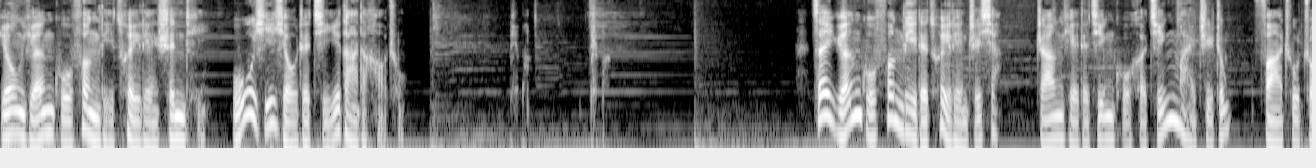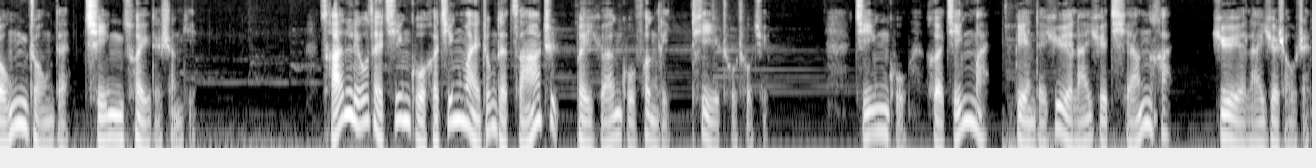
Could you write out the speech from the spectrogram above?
用远古凤力淬炼身体，无疑有着极大的好处。噼啪，噼啪，在远古凤力的淬炼之下，张掖的筋骨和经脉之中发出种种的清脆的声音。残留在筋骨和经脉中的杂质被远古凤力剔除出去，筋骨和经脉变得越来越强悍。越来越柔韧。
